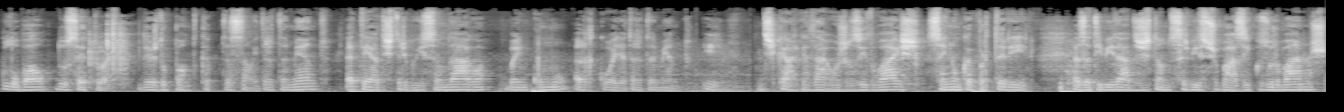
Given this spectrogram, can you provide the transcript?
global do setor, desde o ponto de captação e tratamento até à distribuição de água, bem como a recolha, tratamento e descarga de águas residuais, sem nunca preterir as atividades de gestão de serviços básicos urbanos,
